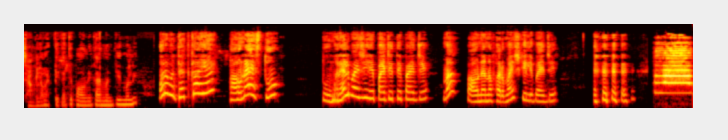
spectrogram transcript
चांगलं वाटते का ते पाहुणे काय म्हणतील मला? त्यात काय आहे? पाहुणा आहेस तू? तू म्हणायला पाहिजे हे पाहिजे ते पाहिजे. मग पाहुण्यानं फरमाईश केली पाहिजे.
